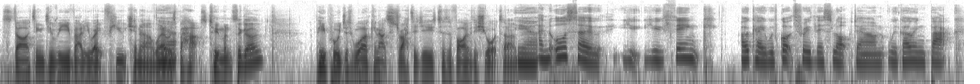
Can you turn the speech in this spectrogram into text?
starting to reevaluate future now. Whereas Yeah. perhaps two months ago, people were just working out strategies to survive the short term. Yeah. And also, you you think, okay, we've got through this lockdown, we're going back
